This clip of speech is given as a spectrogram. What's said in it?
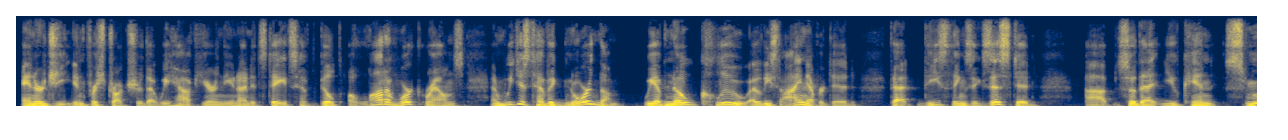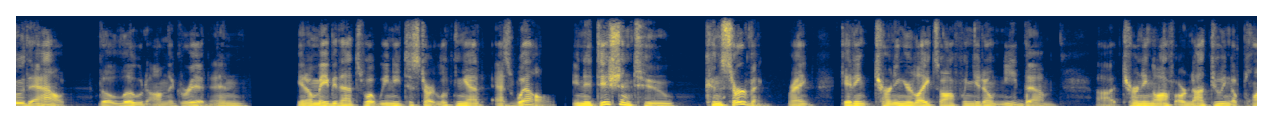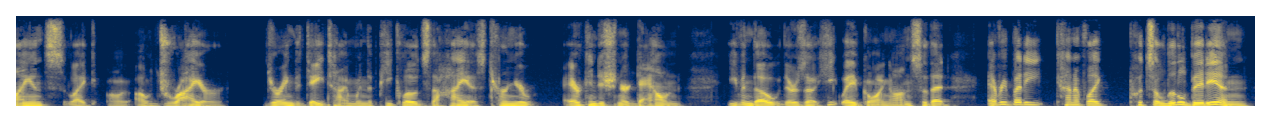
energy infrastructure that we have here in the United States have built a lot of workarounds and we just have ignored them. We have no clue, at least I never did, that these things existed uh, so that you can smooth out the load on the grid. And, you know, maybe that's what we need to start looking at as well, in addition to conserving, right? Getting, turning your lights off when you don't need them, uh, turning off or not doing appliance like a, a dryer during the daytime when the peak load's the highest. Turn your air conditioner down, even though there's a heat wave going on, so that everybody kind of like puts a little bit in,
